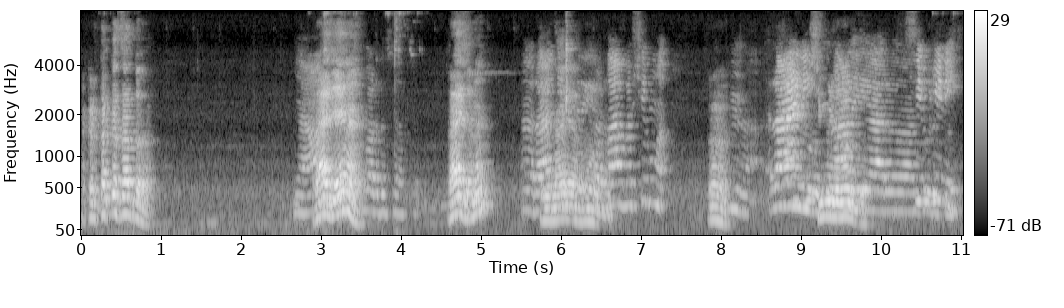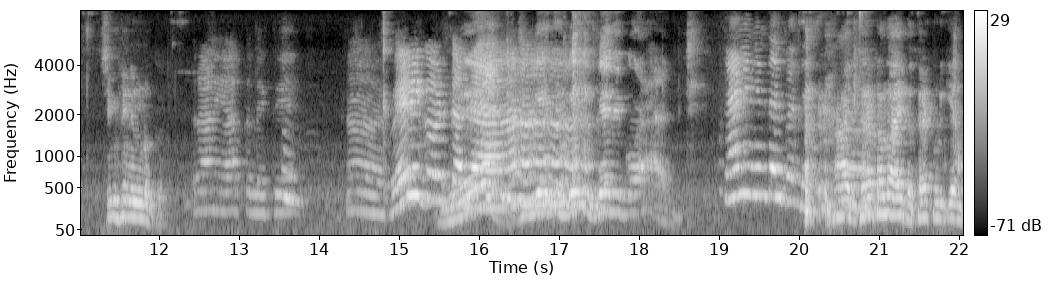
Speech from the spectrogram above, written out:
ಆ ಕಡೆ ತಕ್ಕ ಸಾತು ರಾಜ ಏನ? ರಾಜನ. ರಾಣಿ. ಸಿಂಹಿಣಿ ರಾಣಿ. ಯಾರು ಯಾರ ತಲ್ಲೈತಿ ವೆರಿ ಗುಡ್ ಆಯ್ತು ಕರೆಕ್ಟ್ ಅಂದ್ರೆ ಆಯ್ತು ಕರೆಕ್ಟ್ ಹುಡುಕಿ ಅಂತ.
